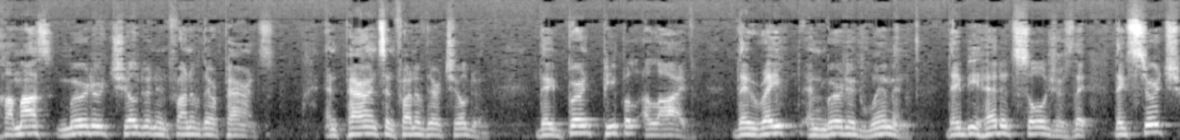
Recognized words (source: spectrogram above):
Hamas murdered children in front of their parents and parents in front of their children. They burnt people alive. They raped and murdered women. They beheaded soldiers. They, they searched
